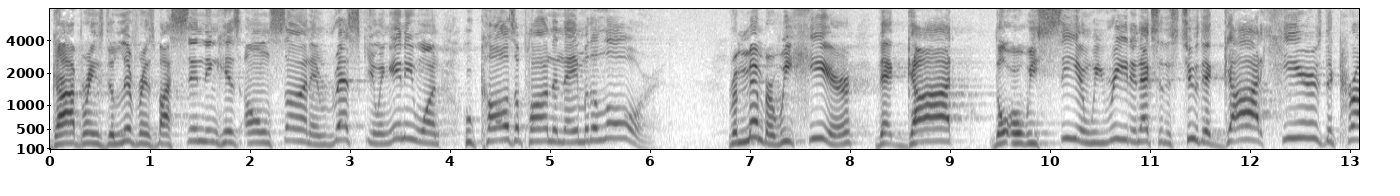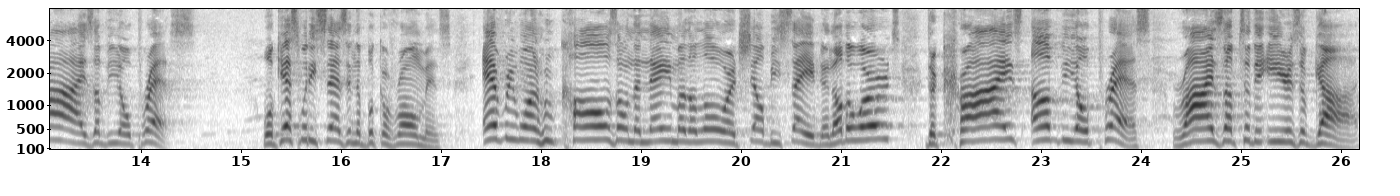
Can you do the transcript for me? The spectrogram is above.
God brings deliverance by sending his own son and rescuing anyone who calls upon the name of the Lord. Remember, we hear that God, or we see and we read in Exodus 2 that God hears the cries of the oppressed. Well, guess what he says in the book of Romans? Everyone who calls on the name of the Lord shall be saved. In other words, the cries of the oppressed rise up to the ears of God.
